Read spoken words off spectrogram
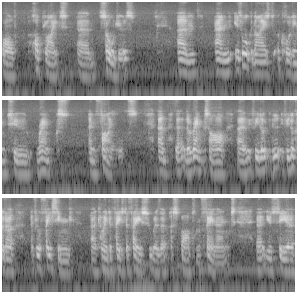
of hoplite um, soldiers, um, and is organised according to ranks and files. Um, the, the, ranks are, uh, if you look, if you look at a, if you're facing, uh, coming to face to face with a, a Spartan phalanx, uh, you see a,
